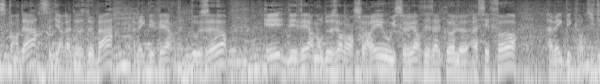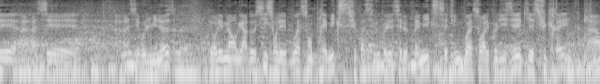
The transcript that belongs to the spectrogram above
standard, c'est-à-dire la dose de bar, avec des verres doseurs, et des verres non doseurs dans leur soirée où ils se versent des alcools assez forts, avec des quantités assez, assez volumineuses. Et on les met en garde aussi sur les boissons prémix. Je ne sais pas si vous connaissez le prémix. C'est une boisson alcoolisée qui est sucrée. Hein,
